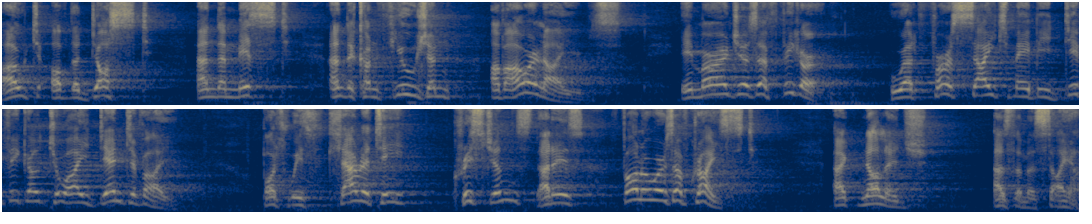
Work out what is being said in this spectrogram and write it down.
Out of the dust and the mist and the confusion of our lives emerges a figure who at first sight may be difficult to identify, but with clarity, Christians, that is, followers of Christ, acknowledge as the Messiah.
